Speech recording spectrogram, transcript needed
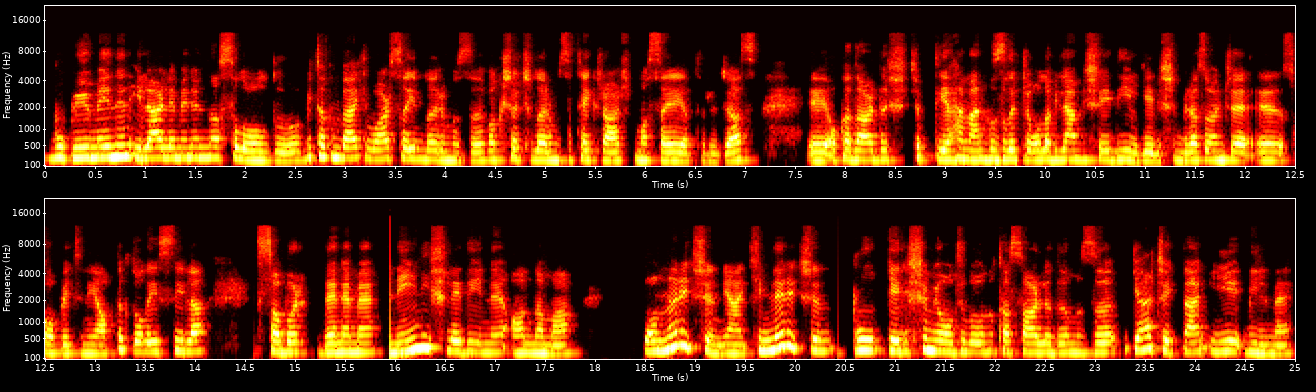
bu büyümenin, ilerlemenin nasıl olduğu, bir takım belki varsayımlarımızı, bakış açılarımızı tekrar masaya yatıracağız. E, o kadar da çıp diye hemen hızlıca olabilen bir şey değil gelişim. Biraz önce e, sohbetini yaptık. Dolayısıyla sabır, deneme, neyin işlediğini anlama, onlar için yani kimler için bu gelişim yolculuğunu tasarladığımızı gerçekten iyi bilme.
